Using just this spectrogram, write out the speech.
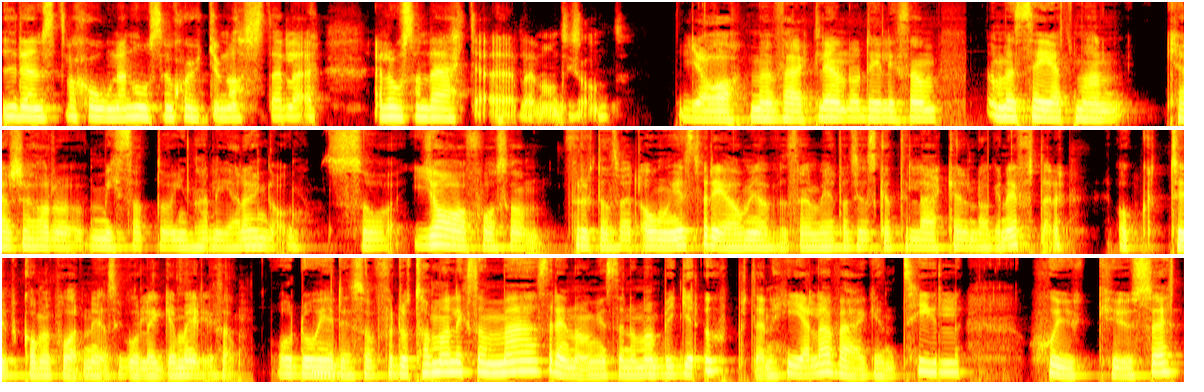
i den situationen hos en sjukgymnast eller, eller hos en läkare eller någonting sånt. Ja, men verkligen. Och det är liksom, om man säger att man kanske har missat att inhalera en gång. Så jag får sån fruktansvärd ångest för det om jag sen vet att jag ska till läkaren dagen efter. Och typ kommer på det när jag ska gå och lägga mig liksom. Och då är mm. det så, för då tar man liksom med sig den ångesten och man bygger upp den hela vägen till sjukhuset.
